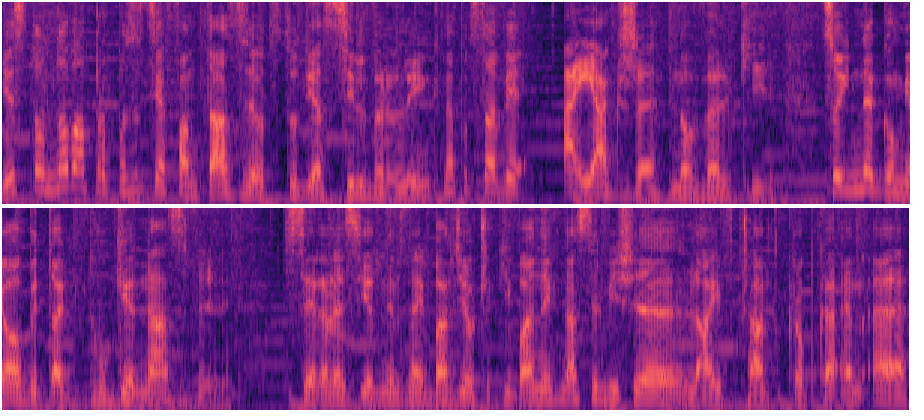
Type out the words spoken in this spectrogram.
Jest to nowa propozycja fantazy od studia Silverlink na podstawie, a jakże, nowelki. Co innego miałoby tak długie nazwy. Serial jest jednym z najbardziej oczekiwanych na serwisie livechart.me.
